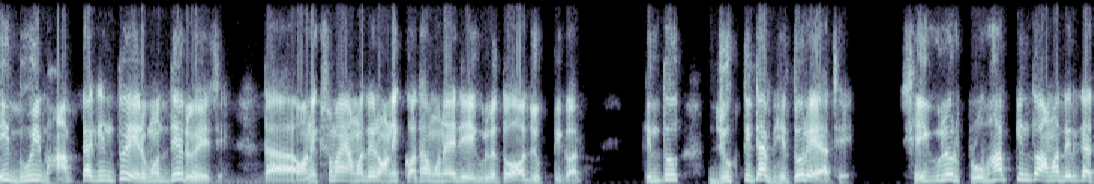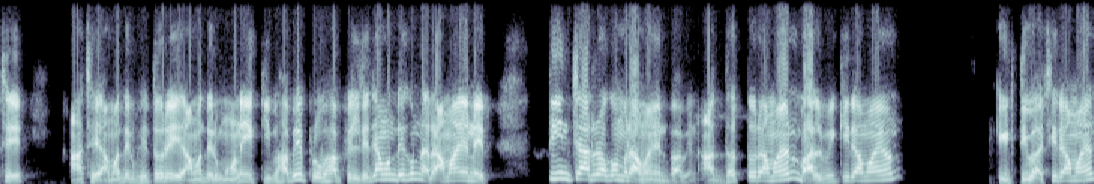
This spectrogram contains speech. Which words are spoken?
এই দুই ভাবটা কিন্তু এর মধ্যে রয়েছে। তা অনেক সময় আমাদের অনেক কথা মনে হয় যে এগুলো তো অযুক্তিকর, কিন্তু যুক্তিটা ভেতরে আছে। সেইগুলোর প্রভাব কিন্তু আমাদের কাছে আছে, আমাদের ভেতরে, আমাদের মনে কীভাবে প্রভাব ফেলছে? যেমন দেখুন না, রামায়ণের তিন চার রকম রামায়ণ পাবেন। আধ্যাত্ম রামায়ণ, বাল্মীকি রামায়ণ, কীর্তিবাসী রামায়ণ,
